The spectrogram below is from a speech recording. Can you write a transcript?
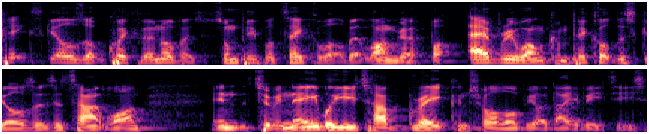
pick skills up quicker than others. Some people take a little bit longer, but everyone can pick up the skills as a type one in, to enable you to have great control over your diabetes.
